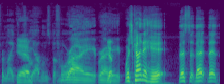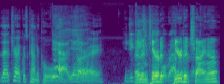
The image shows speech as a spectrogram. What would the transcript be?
from like Yeah. three albums before Right, right. Which kind of hit. That's that that that track was kind of cool. Yeah, yeah, It's yeah. All right. UGK's and then here to, rapper, here to China.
